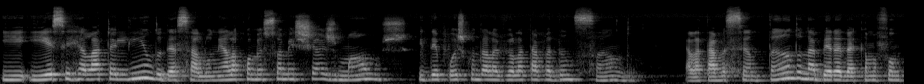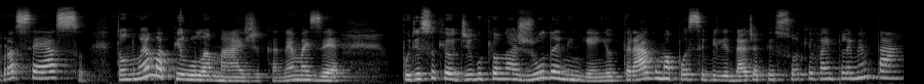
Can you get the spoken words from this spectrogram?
E, e esse relato é lindo dessa aluna. Ela começou a mexer as mãos e depois, quando ela viu, ela estava dançando. Ela estava sentando na beira da cama, foi um processo. Então não é uma pílula mágica, né? Mas é por isso que eu digo que eu não ajudo a ninguém, eu trago uma possibilidade à pessoa que vai implementar.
